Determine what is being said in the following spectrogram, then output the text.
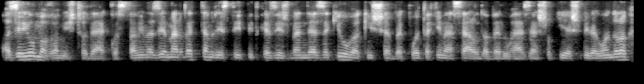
azért jó magam is csodálkoztam. Én azért már vettem részt építkezésben, de ezek jóval kisebbek voltak, nyilván szálloda beruházások, ilyesmire gondolok,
